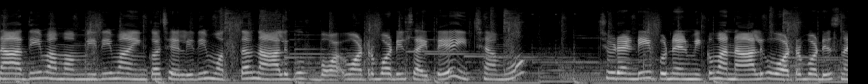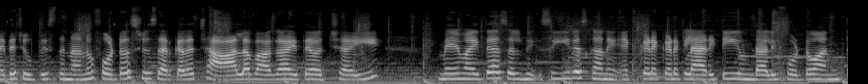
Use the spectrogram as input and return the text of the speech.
నాది మా మమ్మీది మా ఇంకో చెల్లిది మొత్తం నాలుగు బా వాటర్ బాటిల్స్ అయితే ఇచ్చాము. చూడండి ఇప్పుడు నేను మీకు మా నాలుగు వాటర్ బాటిల్స్ని అయితే చూపిస్తున్నాను. ఫొటోస్ చూసారు కదా చాలా బాగా అయితే వచ్చాయి. మేమైతే అసలు సీరియస్గానే ఎక్కడెక్కడ క్లారిటీ ఉండాలి ఫోటో అంత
